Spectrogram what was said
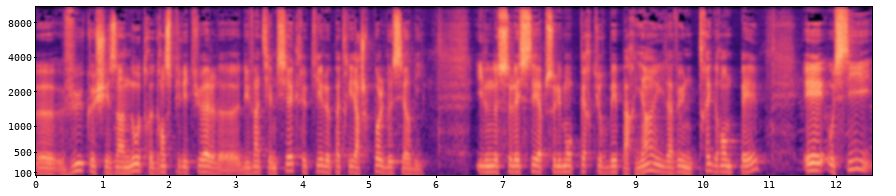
euh, vu que chez un autre grand spirituel euh, du XXe siècle, qui est le patriarche Paul de Serbie. Il ne se laissait absolument perturber par rien, il avait une très grande paix, et aussi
